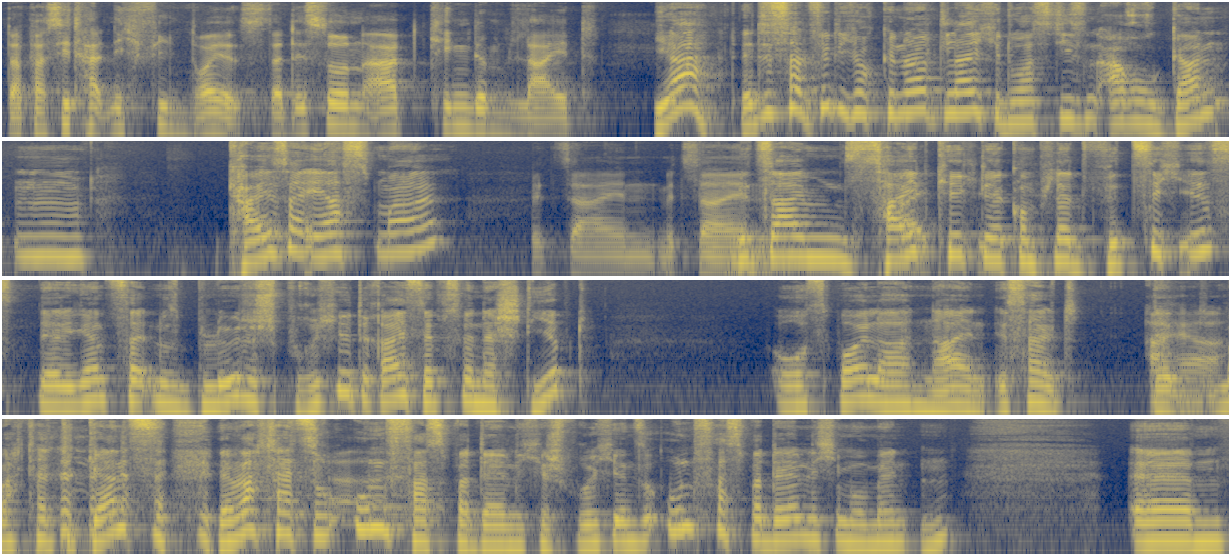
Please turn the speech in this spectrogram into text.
da passiert halt nicht viel Neues. Das ist so eine Art Kingdom Light. Ja, das ist halt wirklich auch genau das Gleiche. Du hast diesen arroganten Kaiser erstmal Mit, sein, mit, sein, mit seinem Sidekick, Sidekick. der komplett witzig ist, der die ganze Zeit nur so blöde Sprüche dreist, selbst wenn er stirbt. Oh, Spoiler, nein, ist halt. Der Ah, ja. macht halt die ganze. der macht halt so unfassbar dämliche Sprüche in so unfassbar dämlichen Momenten. Ähm,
